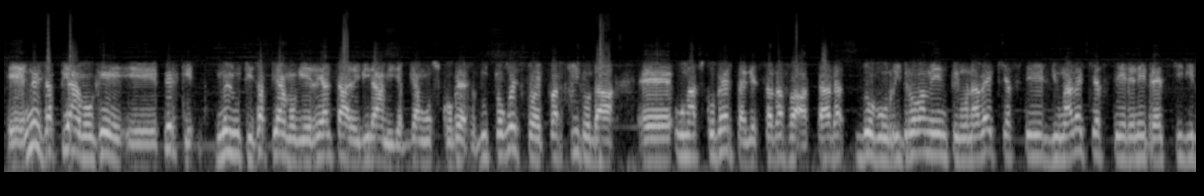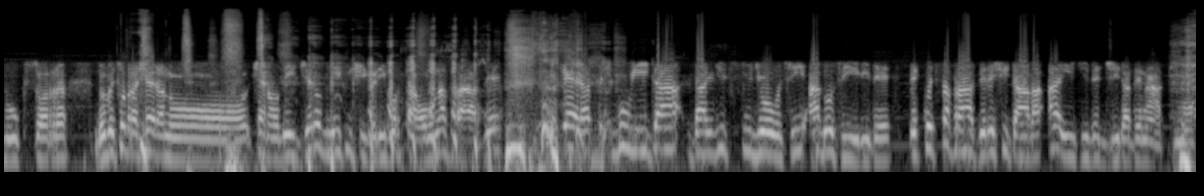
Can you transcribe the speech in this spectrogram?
Eh, noi sappiamo che, eh, perché noi tutti sappiamo che in realtà le piramidi abbiamo scoperto, tutto questo è partito da eh, una scoperta che è stata fatta da- dopo un ritrovamento in una vecchia stele, di una vecchia stele nei pressi di Luxor, dove sopra c'erano, c'erano dei geroglifici che riportavano una frase che era attribuita dagli studiosi ad Osiride e questa frase recitava a Iside girate un attimo.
